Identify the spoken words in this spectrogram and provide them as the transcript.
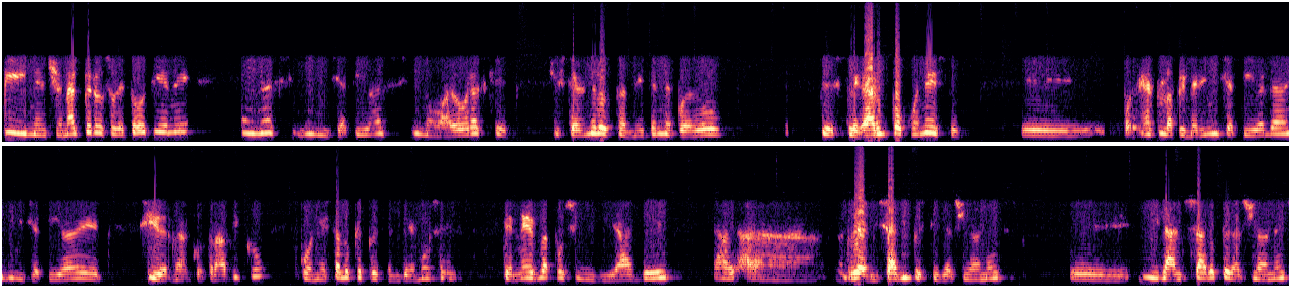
bidimensional, pero sobre todo tiene unas iniciativas innovadoras que, si ustedes me lo permiten, me puedo desplegar un poco en esto. Eh, por ejemplo, la primera iniciativa es la iniciativa de cibernarcotráfico. Con esta lo que pretendemos es tener la posibilidad de realizar investigaciones eh, y lanzar operaciones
